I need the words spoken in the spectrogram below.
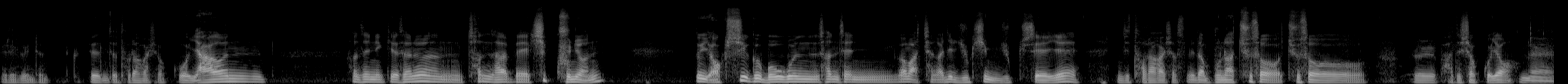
그리고 이제 그때 이제 돌아가셨고 야은 선생님께서는 1419년 또 역시 그 모근 선생과 마찬가지로 66세에 이제 돌아가셨습니다. 문화 추서 주서를 받으셨고요. 네.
